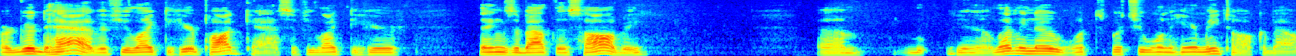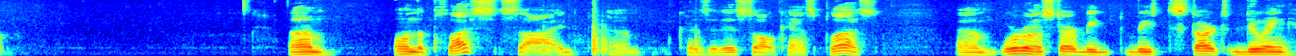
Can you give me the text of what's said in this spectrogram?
are good to have if you like to hear podcasts, if you like to hear things about this hobby. Um, you know, let me know what what you want to hear me talk about. Um, on the plus side, because um, it is Saltcast Plus, um, we're going to start be, be start doing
